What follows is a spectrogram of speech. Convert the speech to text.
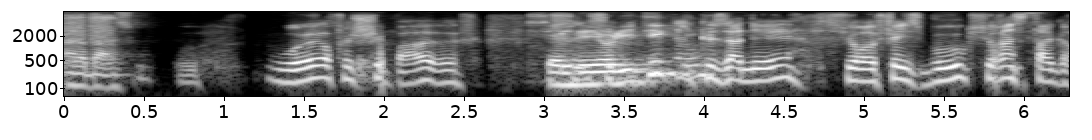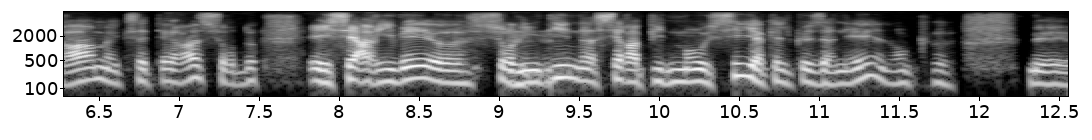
À la base Oui, enfin, je sais pas. Euh, c'est le néolithique Quelques années sur Facebook, sur Instagram, etc. Sur et c'est arrivé sur mm-hmm. LinkedIn assez rapidement aussi, il y a quelques années. Donc, mais...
